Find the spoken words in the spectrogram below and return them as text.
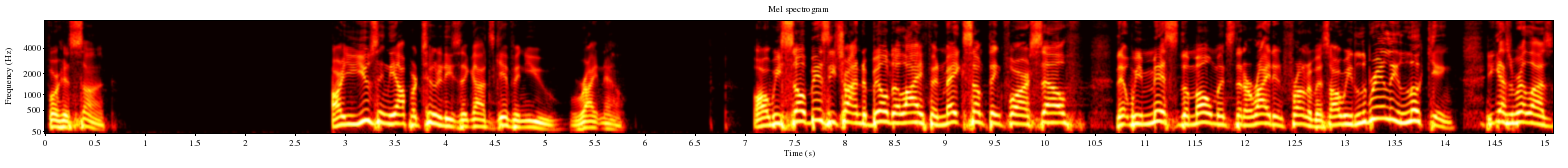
for his son. Are you using the opportunities that God's given you right now? Or are we so busy trying to build a life and make something for ourselves that we miss the moments that are right in front of us? Are we really looking? You guys realize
